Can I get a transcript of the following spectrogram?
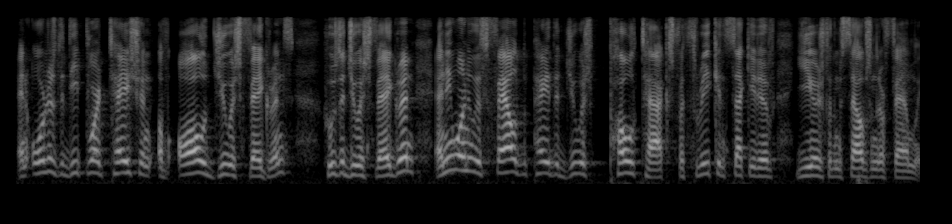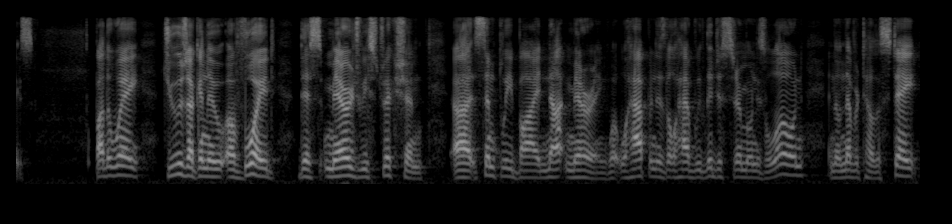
and orders the deportation of all Jewish vagrants. Who's a Jewish vagrant? Anyone who has failed to pay the Jewish poll tax for three consecutive years for themselves and their families. By the way, Jews are going to avoid this marriage restriction uh, simply by not marrying. What will happen is they'll have religious ceremonies alone and they'll never tell the state.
